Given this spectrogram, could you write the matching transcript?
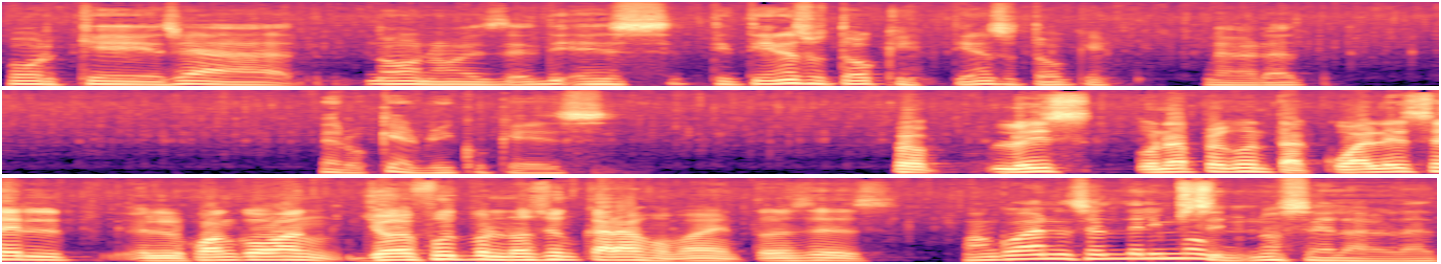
Porque, o sea, no, no, es- es- tiene su toque, tiene su toque, la verdad. Pero qué rico que es. Pero, Luis, una pregunta. ¿Cuál es el, el Juan Gobán? Yo de fútbol no sé un carajo, ma, entonces ¿Juan Gohan es el de limón? Sí. No sé, la verdad.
